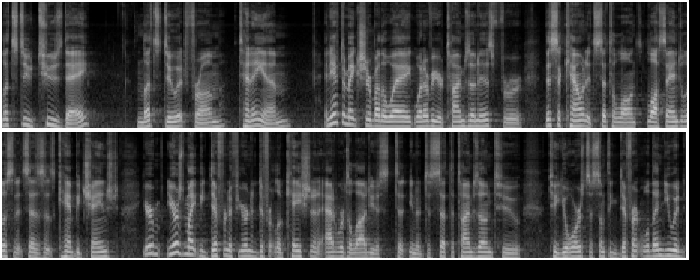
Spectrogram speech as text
let's do Tuesday. And let's do it from 10 a.m. And you have to make sure, by the way, whatever your time zone is for this account, it's set to Los Angeles and it says it can't be changed. Your yours might be different if you're in a different location and AdWords allowed you to, to you know to set the time zone to to yours to something different. Well, then you would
